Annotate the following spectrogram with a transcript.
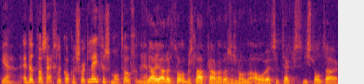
Ja, en dat was eigenlijk ook een soort levensmotto van hem. Ja, ja, dat stond op de slaapkamer. Dat was zo'n ouderwetse tekst. Die stond daar.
